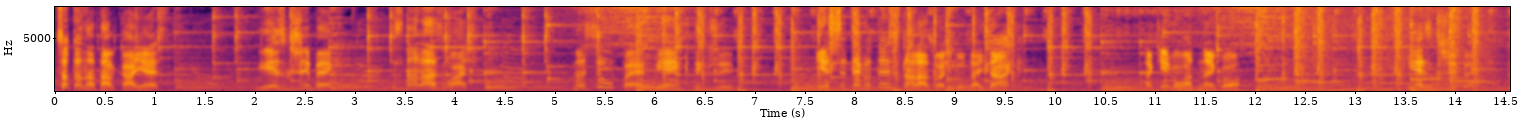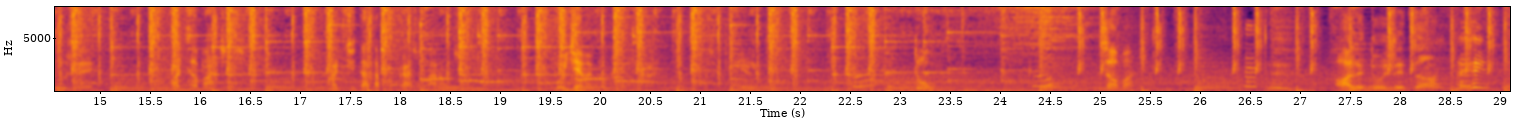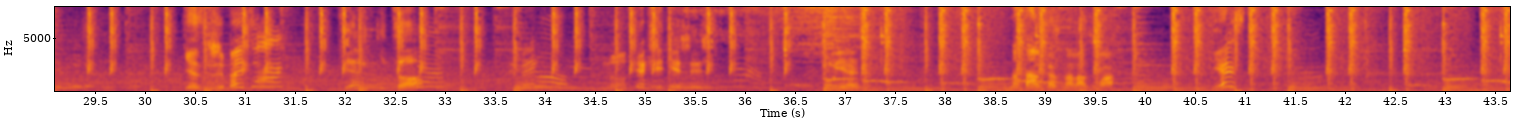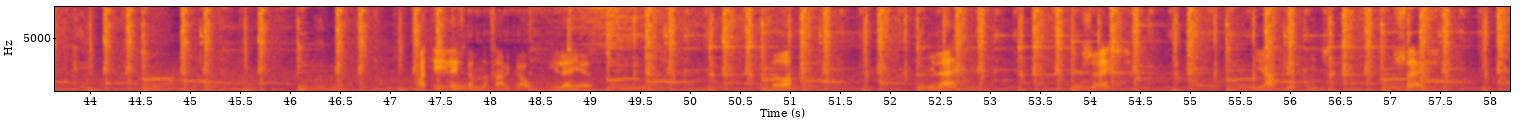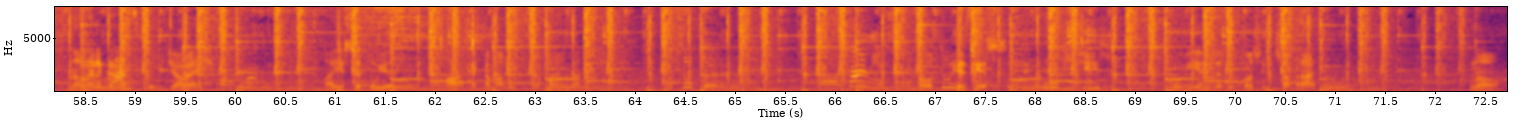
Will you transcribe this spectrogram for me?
Co to Natalka jest? Jest grzybek. Znalazłaś. No super, piękny grzyb. Jeszcze tego też znalazłaś tutaj, tak? Takiego ładnego. Jest grzybek, duży. Chodź zobaczysz. Chodź ci tata pokaże na rączkę. Pójdziemy po grzybka. Tu. Zobacz. Ale duży, co? Jest grzybek? Wielki, co? No, jak się cieszysz? Tu jest. Natalka znalazła. Jest? Mati, ileś tam natargał? Ile jest? Co? Ile? Sześć? Ja pierniczę. Sześć. No elegancko, widziałeś? A jeszcze tu jest. A, taka malutka, fajna. No super. O, tam jeszcze. O, tu jest jeszcze. Widzisz? Mówiłem, że tu koszyk trzeba brać? No.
